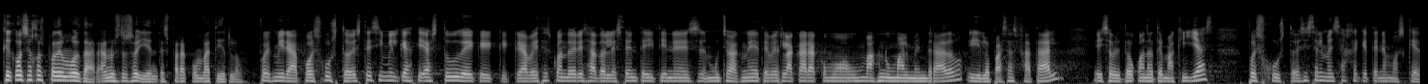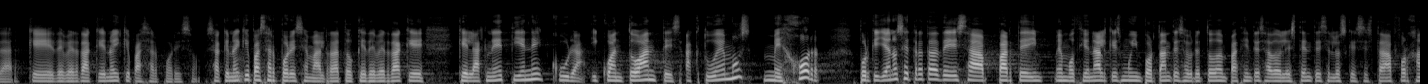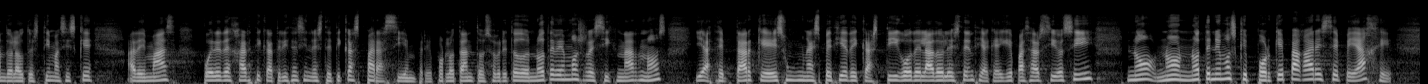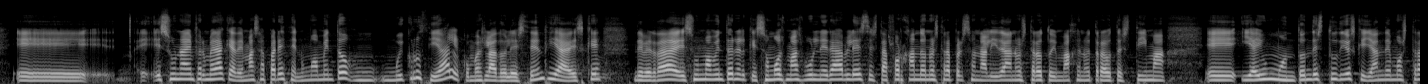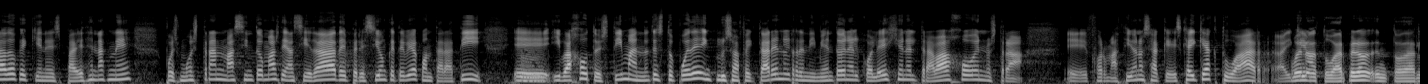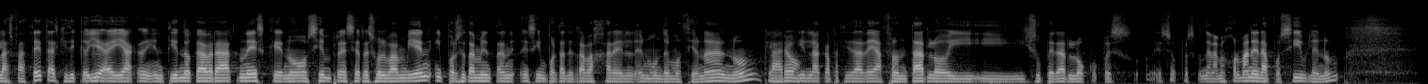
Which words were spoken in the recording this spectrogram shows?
¿Qué consejos podemos dar a nuestros oyentes para combatirlo? Pues mira, pues justo este símil que hacías tú de que, a veces cuando eres adolescente y tienes mucho acné te ves la cara como un magnum almendrado y lo pasas fatal, y sobre todo cuando te maquillas, pues justo ese es el mensaje que tenemos que dar, que de verdad que no hay que pasar por eso, o sea, que no hay que pasar por ese mal rato, que de verdad que, que el acné tiene cura y cuanto antes actuemos, mejor, porque ya no se trata de esa parte emocional que es muy importante, sobre todo en pacientes adolescentes en los que se está forjando la autoestima, si es que además además puede dejar cicatrices inestéticas para siempre. Por lo tanto, sobre todo, no debemos resignarnos y aceptar que es una especie de castigo de la adolescencia que hay que pasar sí o sí. No, no, no tenemos que por qué pagar ese peaje. Eh, es una enfermedad que además aparece en un momento muy crucial, como es la adolescencia. Es que, de verdad, es un momento en el que somos más vulnerables, se está forjando nuestra personalidad, nuestra autoimagen, nuestra autoestima. Eh, y hay un montón de estudios que ya han demostrado que quienes padecen acné pues muestran más síntomas de ansiedad ansiedad, depresión, que te voy a contar a ti, eh, mm. y baja autoestima. Entonces, esto puede incluso afectar en el rendimiento en el colegio, en el trabajo, en nuestra eh, formación. O sea, que es que hay que actuar. Hay bueno, que... actuar, pero en todas las facetas. que oye, mm. entiendo que habrá acnés que no siempre se resuelvan bien y por eso también es importante trabajar el, el, mundo emocional, ¿no? Claro. Y la capacidad de afrontarlo y, y superarlo, pues eso, pues de la mejor manera posible, ¿no?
